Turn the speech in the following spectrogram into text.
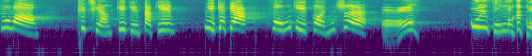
父王，铁枪几件答应，你家家封其官职。啊？为封乜嘅官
